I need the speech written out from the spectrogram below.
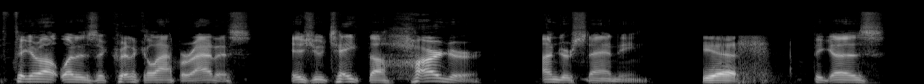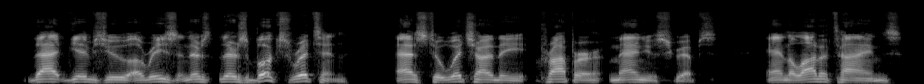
figure out what is a critical apparatus is you take the harder understanding yes, because that gives you a reason. There's there's books written as to which are the proper manuscripts, and a lot of times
